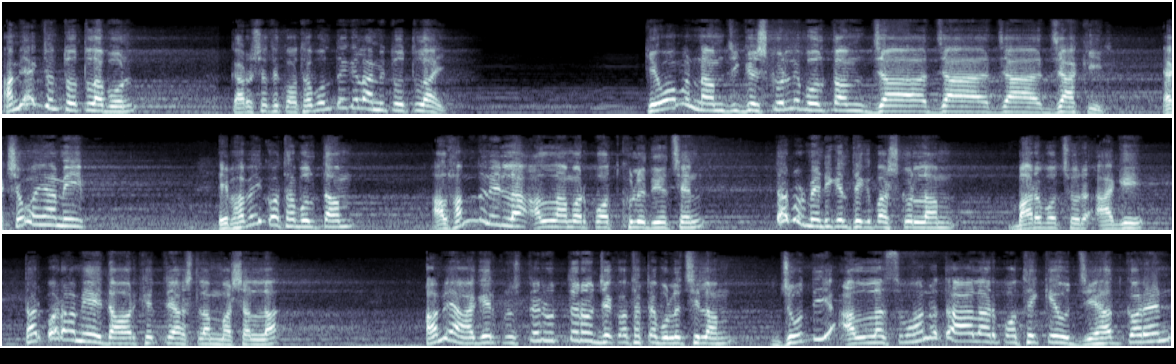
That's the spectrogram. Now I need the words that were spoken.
আমি একজন তোতলা বোন কারোর সাথে কথা বলতে গেলে আমি তোতলাই। কেউ আমার নাম জিজ্ঞেস করলে বলতাম, যা যা যা, জাকির। একসময় আমি এভাবেই কথা বলতাম। আলহামদুলিল্লাহ, আল্লাহ আমার পথ খুলে দিয়েছেন। তারপর মেডিকেল থেকে পাশ করলাম বারো বছর আগে। তারপর আমি এই দাওয়ার ক্ষেত্রে আসলাম মাসাল্লাহ আমি আগের প্রশ্নের উত্তরেও যে কথাটা বলেছিলাম, যদি আল্লাহ সুহানতালার পথে কেউ জেহাদ করেন,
